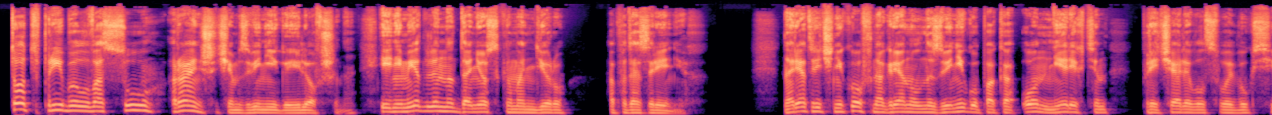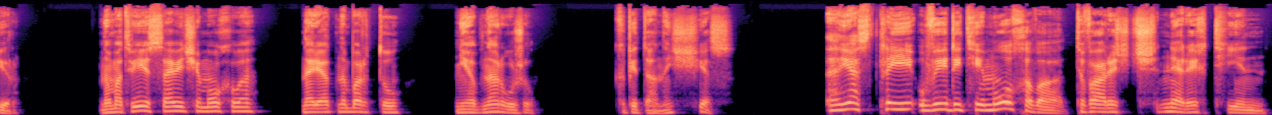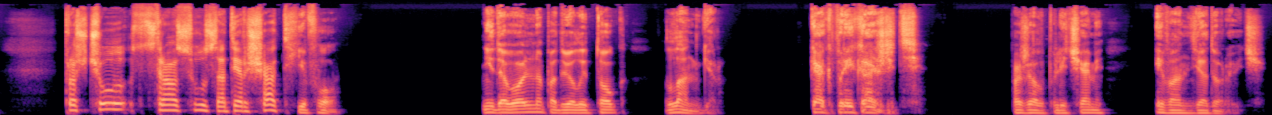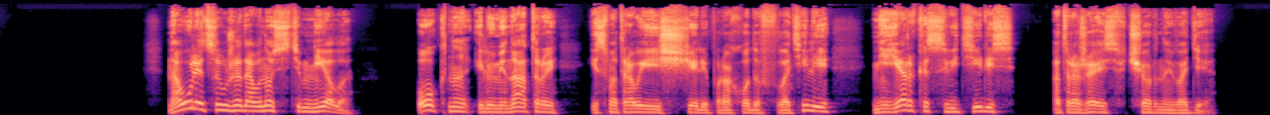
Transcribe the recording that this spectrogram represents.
Тот прибыл в Осу раньше, чем Звенига и Левшина, и немедленно донес командиру о подозрениях. Наряд речников нагрянул на Звенигу, пока он, Нерехтин, причаливал свой буксир. Но Матвея Савича Мохова наряд на борту не обнаружил капитан исчез. «Если увидите Мохова, товарищ Нерехтин, прошу сразу задержать его». Недовольно подвел итог Лангер. «Как прикажете», — пожал плечами Иван Диадорович. На улице уже давно стемнело. Окна, иллюминаторы и смотровые щели пароходов флотилии неярко светились, отражаясь в черной воде.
